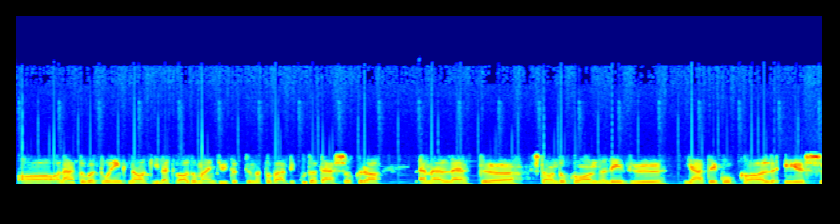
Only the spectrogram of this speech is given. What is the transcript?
a, a látogatóinknak, illetve adományt gyűjtöttünk a további kutatásokra, emellett standokon lévő játékokkal és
